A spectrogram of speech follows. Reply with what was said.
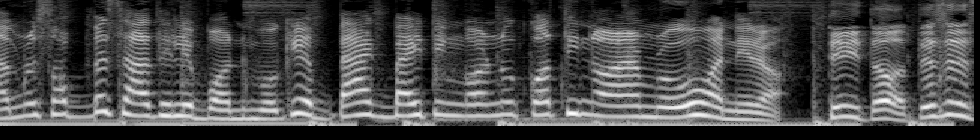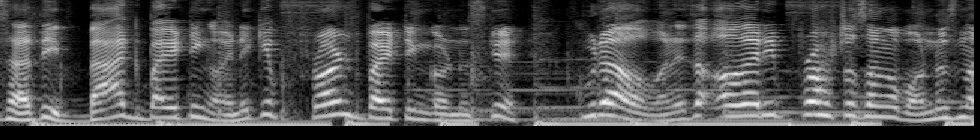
हाम्रो सबै साथीले भन्नुभयो कि ब्याक बाइटिङ गर्नु कति नराम्रो हो भनेर। त्यही त। त्यसैले साथी ब्याक बाइटिङ होइन कि फ्रन्ट बाइटिङ गर्नुहोस् के? कुरा हो भने चाहिँ अगाडि प्रष्टसँग भन्नुहोस् न।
